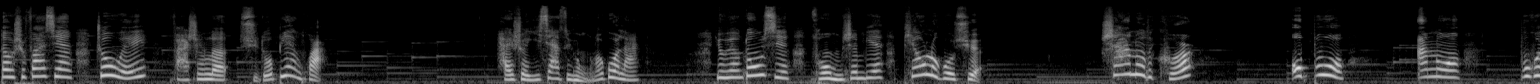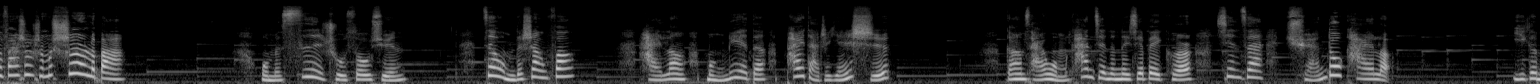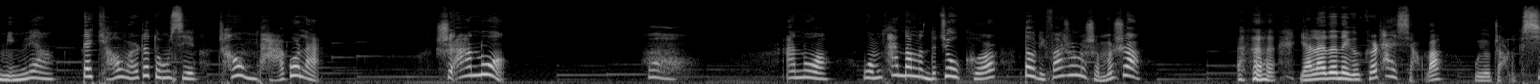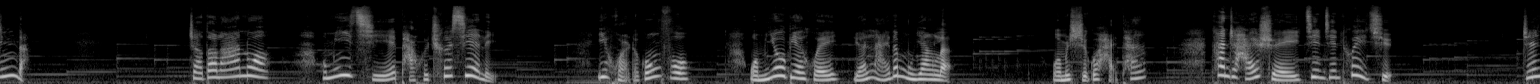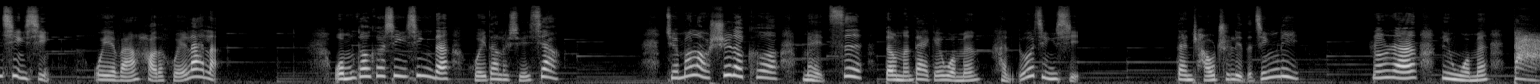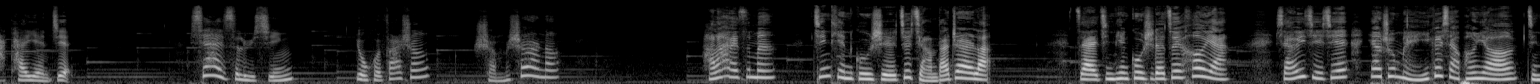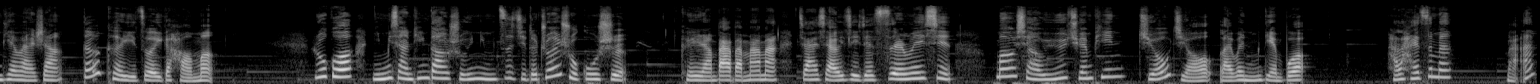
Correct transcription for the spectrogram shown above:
倒是发现周围发生了许多变化。海水一下子涌了过来，有样东西从我们身边飘了过去，是阿诺的壳。哦不，阿诺，不会发生什么事儿了吧？我们四处搜寻，在我们的上方，海浪猛烈地拍打着岩石。刚才我们看见的那些贝壳，现在全都开了。一个明亮带条纹的东西朝我们爬过来，是阿诺。哦，阿诺，我们看到了你的旧壳，到底发生了什么事儿？原来的那个壳太小了，我又找了个新的。找到了阿诺，我们一起爬回车卸里。一会儿的功夫，我们又变回原来的模样了。我们驶过海滩，看着海水渐渐退去。真庆幸，我也完好的回来了。我们高高兴兴的回到了学校。卷毛老师的课每次都能带给我们很多惊喜，但潮池里的经历仍然令我们大开眼界。下一次旅行又会发生什么事儿呢？好了，孩子们，今天的故事就讲到这儿了。在今天故事的最后呀，小鱼姐姐要祝每一个小朋友今天晚上都可以做一个好梦。如果你们想听到属于你们自己的专属故事，可以让爸爸妈妈加小鱼姐姐私人微信“猫小鱼”全拼九九来为你们点播。好了，孩子们，晚安。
